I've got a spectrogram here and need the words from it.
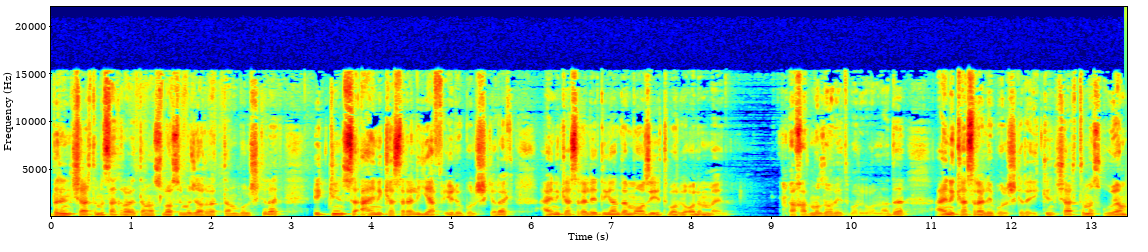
Birinchi shartimiz takror aytaman sulosiy mujarratdan bo'lishi kerak. Ikkinchisi ayni kasrali yaf eli bo'lishi kerak. Ayni kasrali deganda moziy e'tiborga olinmaydi. Faqat muzori e'tiborga olinadi. Ayni kasrali bo'lishi kerak. Ikkinchi shartimiz u ham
